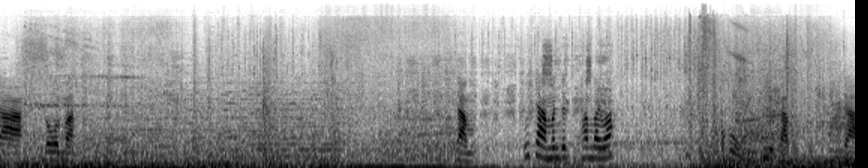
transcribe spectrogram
จ่าโดนว่ะ จ่าอุ้ยจ่ามันจะทำอะไรวะ โอ้โหพี่ครับจ่า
